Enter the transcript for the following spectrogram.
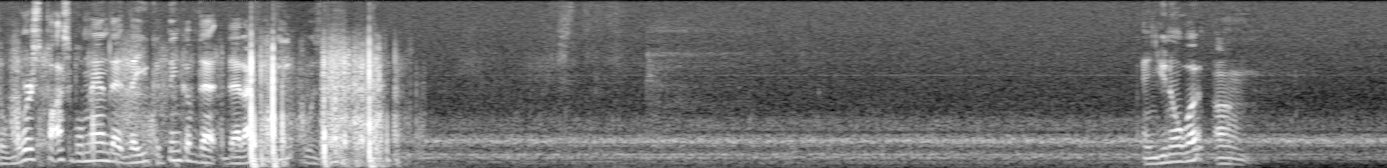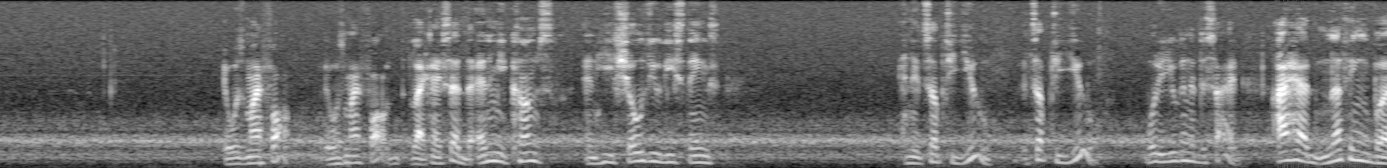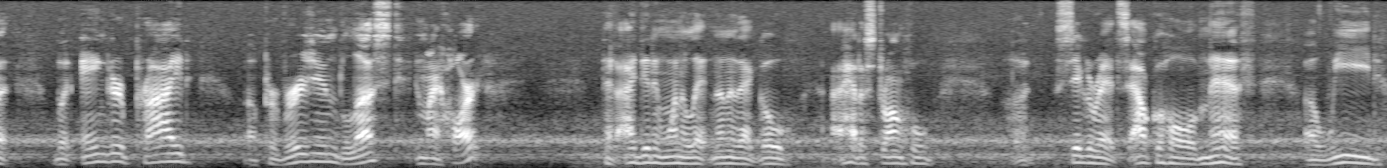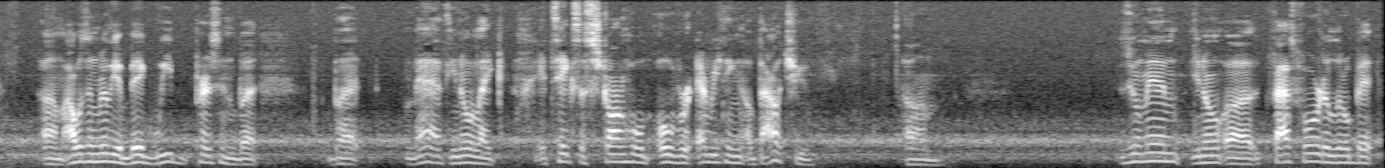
The worst possible man that, that you could think of that, that I could be was me. Know what? Um, it was my fault. It was my fault. Like I said, the enemy comes and he shows you these things and it's up to you. It's up to you. What are you going to decide? I had nothing but but anger, pride, uh, perversion, lust in my heart that I didn't want to let none of that go. I had a stronghold uh, cigarettes, alcohol, meth, uh, weed. Um, I wasn't really a big weed person, but but meth, you know, like it takes a stronghold over everything about you. Um, zoom in, you know, uh, fast forward a little bit.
